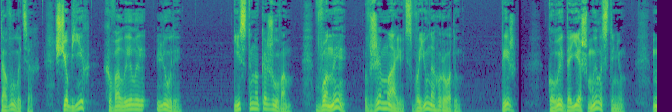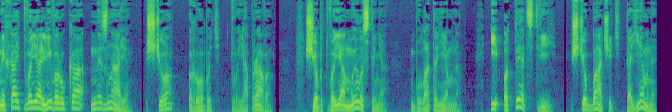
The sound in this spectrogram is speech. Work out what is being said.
та вулицях, щоб їх хвалили люди. Істинно кажу вам, вони вже мають свою нагороду. Ти ж, коли даєш милостиню, нехай твоя ліва рука не знає, що робить твоя права, щоб твоя милостиня була таємна, і Отець твій, що бачить таємне,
